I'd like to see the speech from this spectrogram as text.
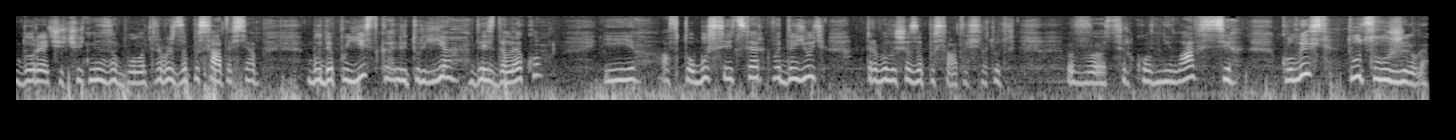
До речі, чуть не забула. Треба ж записатися. Буде поїздка, літургія десь далеко. І автобус від церкви дають. Треба лише записатися. Тут в церковній лавці. Колись тут служили.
